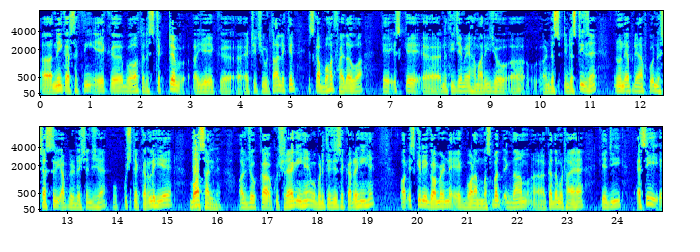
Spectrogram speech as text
نہیں کر سکتی۔ ایک بہت ریسٹرکٹیو یہ ایک ایٹیٹیوڈ تھا، لیکن اس کا بہت فائدہ ہوا۔ کہ اس کے نتیجے میں ہماری جو انڈسٹریز ہیں، انہوں نے اپنے آپ کو نیسری اپ گریڈیشن جو ہے، وہ کچھ نے کر لی ہے، بہت ساری نے۔ اور جو کچھ رہ گئی ہیں، وہ بڑی تیزی سے کر رہی ہیں۔ اور اس کے لیے گورنمنٹ نے ایک بڑا مثبت اقدام قدم اٹھایا ہے کہ جی ایسی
